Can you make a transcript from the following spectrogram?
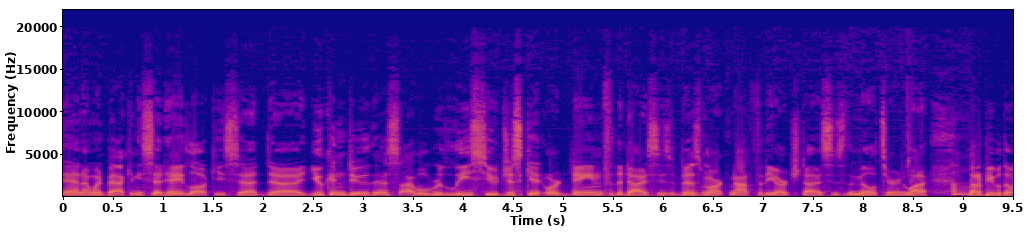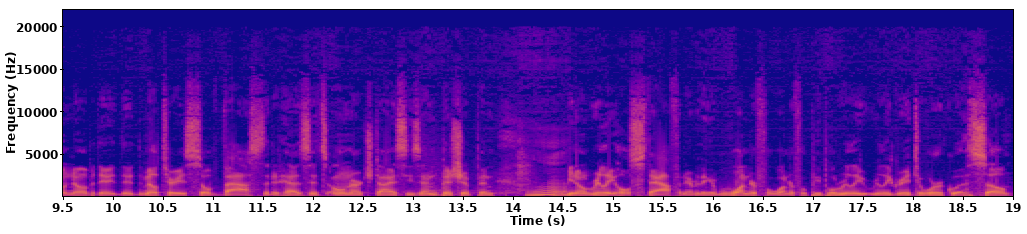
and I went back and he said, "Hey, look," he said, uh, "you can do this. I will release you. Just get ordained for the diocese of Bismarck, not for the archdiocese of the military." And a lot of oh. a lot of people don't know, but they, the, the military is so vast that it has its own archdiocese and bishop, and mm. you know, really whole staff and everything. Wonderful, wonderful people. Really, really great to work with. So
